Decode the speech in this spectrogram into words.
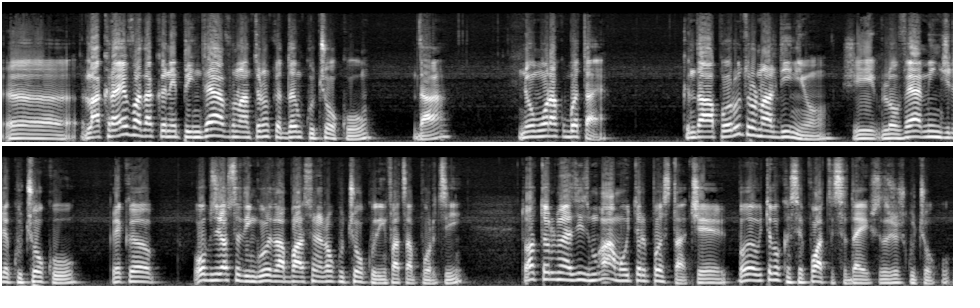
Uh, La Craiova, dacă ne prindea vreun antrenor că dăm cu ciocul, da, ne omora cu bătaia. Când a apărut Ronaldinho și lovea mingile cu ciocul, cred că 80% din goluri de la Barcelona erau cu ciocul din fața porții, toată lumea a zis, mamă, uite-l pe ăsta, ce, bă, uite bă că se poate să dai și să joci cu ciocul.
